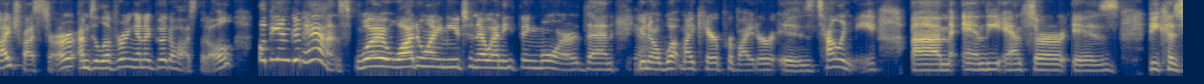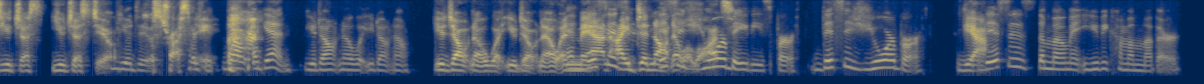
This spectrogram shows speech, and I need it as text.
I trust her. I'm delivering in a good hospital. I'll be in good hands. Why why do I need to know anything more than, yeah. you know, what my care provider is telling me? Um and the answer is because you just you just do. You do. Just trust me. well, again, you don't know what you don't know you don't know what you don't know. And, and man, is, I did not know a lot. Your baby's birth. This is your birth. Yeah. This is the moment you become a mother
